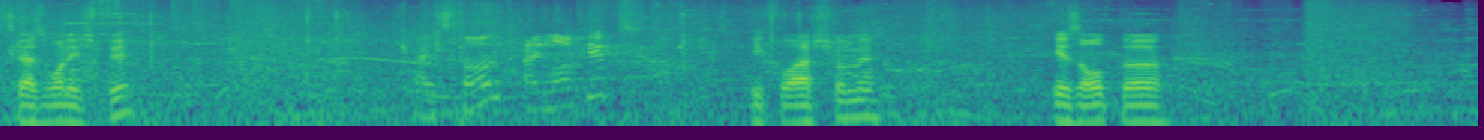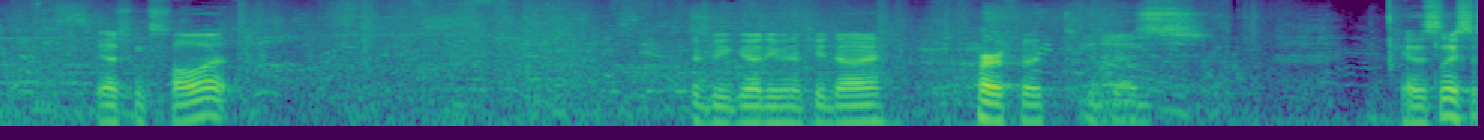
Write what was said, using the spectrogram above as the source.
This guy's 1 HP. I stun. I lock it. He flashed on me. He has ult though. You guys can stall it. Should be good even if you die. Perfect. Nice. Yeah, this is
